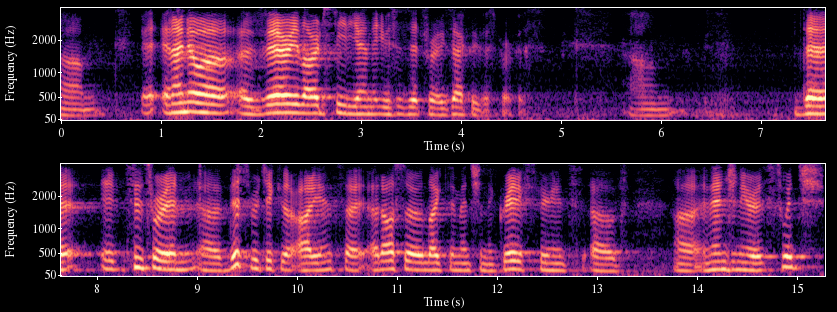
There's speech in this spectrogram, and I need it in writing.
Um, and I know a, a, very large CDN that uses it for exactly this purpose. Um, the it, since we're in uh, this particular audience, I, I'd also like to mention the great experience of uh, an engineer at Switch,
